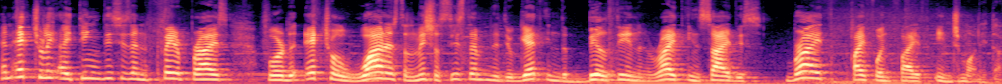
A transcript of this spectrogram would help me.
And actually I think this is a fair price for the actual wireless transmission system that you get in the built-in right inside this bright 5.5 inch monitor.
